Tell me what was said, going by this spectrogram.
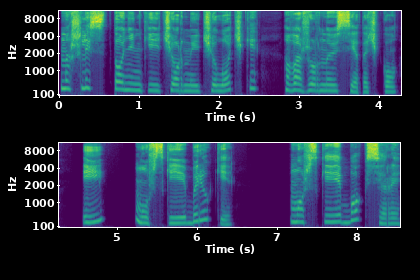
нашлись тоненькие черные чулочки в ажурную сеточку и мужские брюки. Мужские боксеры,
